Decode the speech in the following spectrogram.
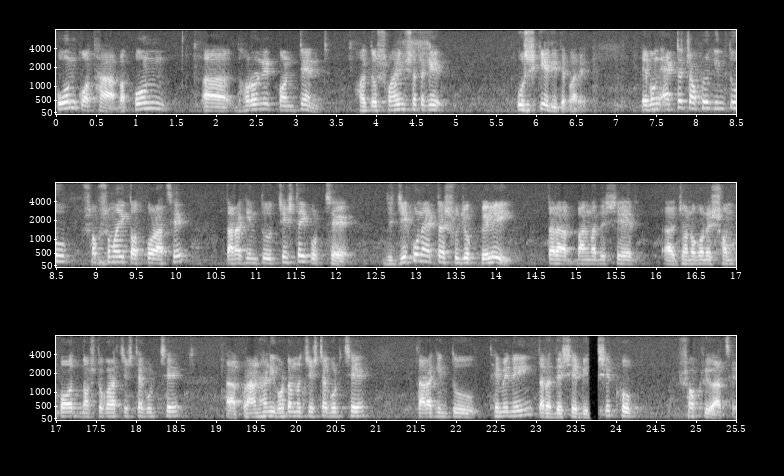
কোন কথা বা কোন ধরনের কন্টেন্ট হয়তো সহিংসতাকে উস্কিয়ে দিতে পারে। এবং একটা চক্র কিন্তু সবসময় তৎপর আছে। তারা কিন্তু চেষ্টাই করছে যে যে কোনো একটা সুযোগ পেলেই তারা বাংলাদেশের জনগণের সম্পদ নষ্ট করার চেষ্টা করছে প্রাণহানি ঘটানোর চেষ্টা করছে। তারা কিন্তু থেমে নেই তারা দেশে বিদেশে খুব সক্রিয় আছে।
